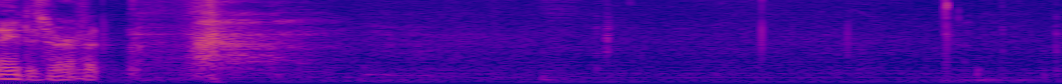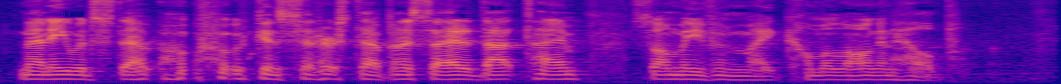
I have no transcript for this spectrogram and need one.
they deserve it. Many would, step, would consider stepping aside at that time. Some even might come along and help.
